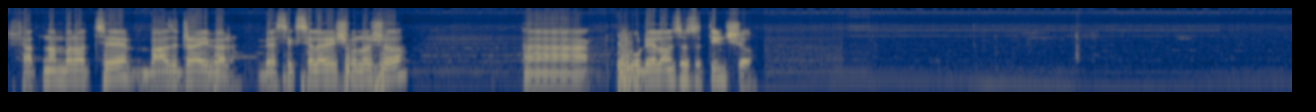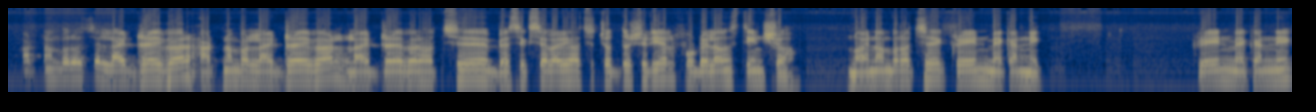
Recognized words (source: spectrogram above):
সাত নম্বর হচ্ছে বাস ড্রাইভার বেসিক স্যালারি ষোলোশো ফুড অ্যালাউন্স হচ্ছে তিনশো। আট নম্বর হচ্ছে লাইট ড্রাইভার আট নম্বর লাইট ড্রাইভার লাইট ড্রাইভার হচ্ছে বেসিক স্যালারি হচ্ছে চোদ্দোশো রিয়াল ফুড অ্যালাউন্স তিনশো। নয় নম্বর হচ্ছে crane mechanic crane mechanic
